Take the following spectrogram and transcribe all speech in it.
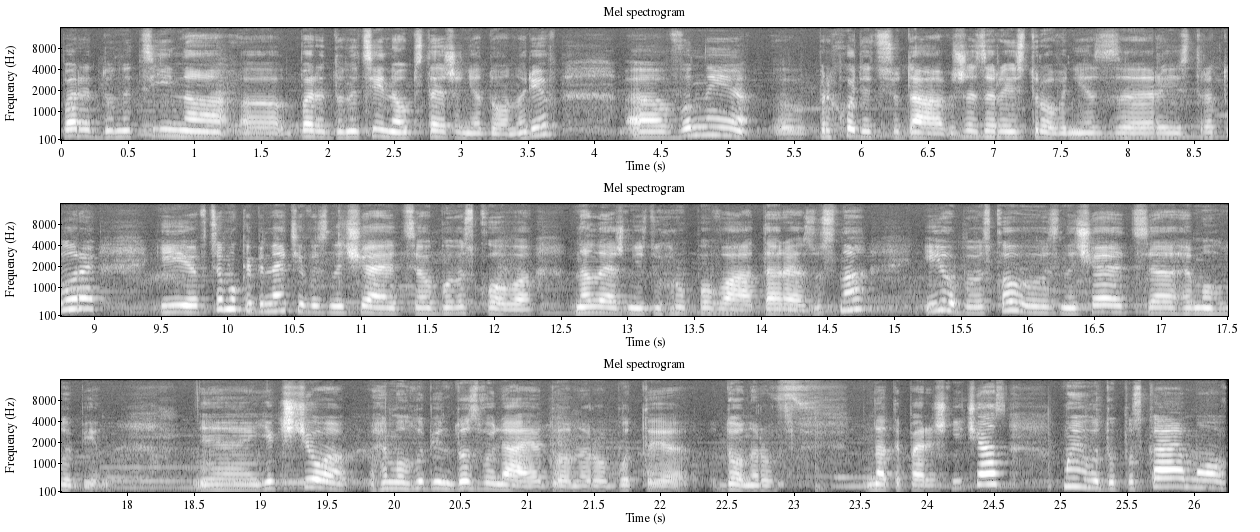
переддонаційне, переддонаційне обстеження донорів. Е, Вони е, приходять сюди вже зареєстровані з реєстратури, і в цьому кабінеті визначається обов'язково належність групова та резусна, і обов'язково визначається гемоглобін. Е, Якщо гемоглобін дозволяє донору бути донором на теперішній час, ми його допускаємо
